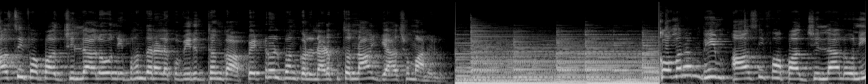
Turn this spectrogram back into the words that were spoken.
ఆసిఫాబాద్ జిల్లాలో నిబంధనలకు విరుద్ధంగా పెట్రోల్ బంకులు నడుపుతున్న యాజమానులు. కొమరం భీం ఆసిఫాబాద్ జిల్లాలోని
